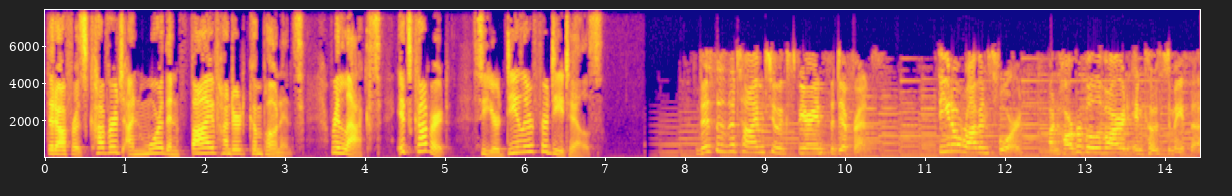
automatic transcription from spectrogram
that offers coverage on more than 500 components. Relax, it's covered. See your dealer for details. This is the time to experience the difference. Theodore Robins Ford on Harbor Boulevard in Costa Mesa.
